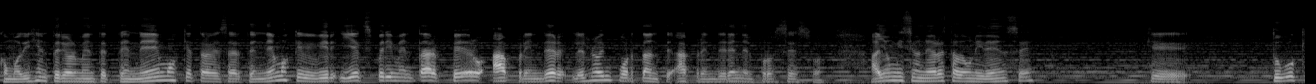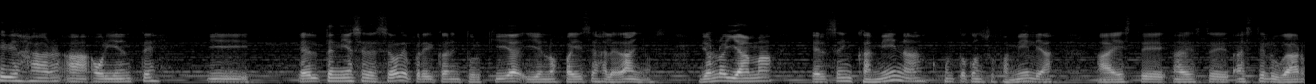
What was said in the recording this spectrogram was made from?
como dije anteriormente, tenemos que atravesar, tenemos que vivir y experimentar, pero aprender, es lo importante, aprender en el proceso. Hay un misionero estadounidense que tuvo que viajar a Oriente y él tenía ese deseo de predicar en Turquía y en los países aledaños. Dios lo llama, él se encamina junto con su familia a este, a este, a este lugar,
